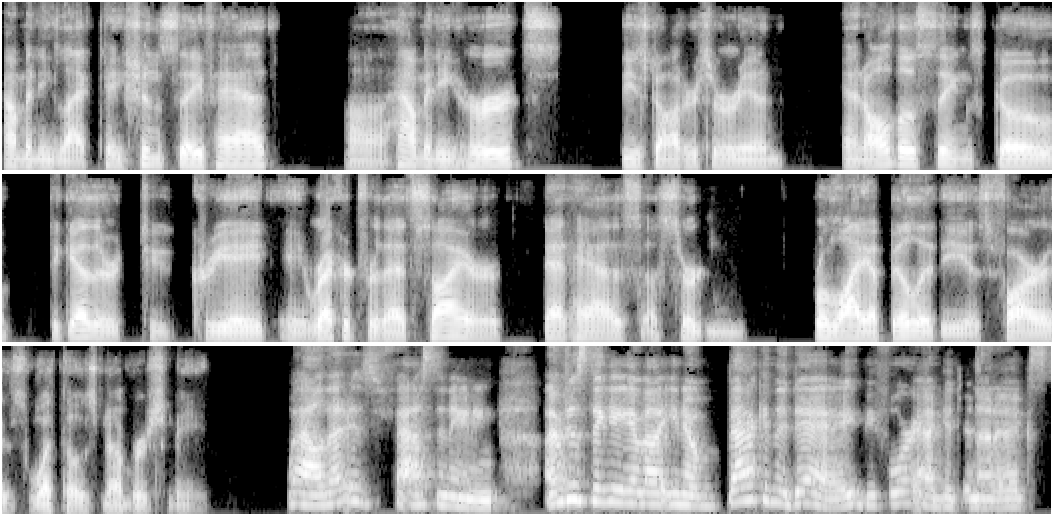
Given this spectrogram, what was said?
how many lactations they've had, uh, how many herds these daughters are in, and all those things go together to create a record for that sire that has a certain reliability as far as what those numbers mean. Wow, that is fascinating. I'm just thinking about, you know, back in the day before ADGA Genetics,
